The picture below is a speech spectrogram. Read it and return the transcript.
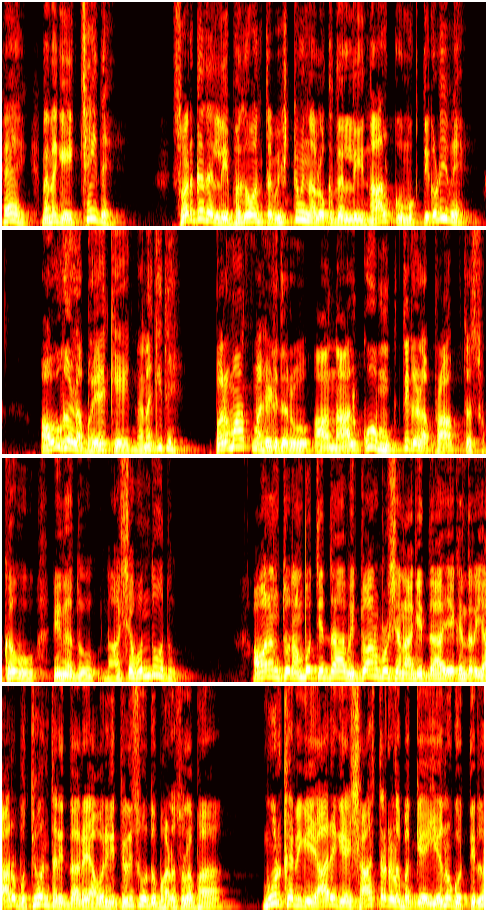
ಹೇ ನನಗೆ ಇಚ್ಛೆ ಇದೆ. ಸ್ವರ್ಗದಲ್ಲಿ ಭಗವಂತ ವಿಷ್ಣುವಿನ ಲೋಕದಲ್ಲಿ ನಾಲ್ಕು ಮುಕ್ತಿಗಳು ಇವೆ ಅವುಗಳ ಬಯಕೆ ನನಗಿದೆ. ಪರಮಾತ್ಮ ಹೇಳಿದರು, ಆ ನಾಲ್ಕೂ ಮುಕ್ತಿಗಳ ಪ್ರಾಪ್ತ ಸುಖವು ನಿನ್ನದು ನಾಶ ಹೊಂದುವುದು. ಅವನಂತೂ ನಂಬುತ್ತಿದ್ದ ವಿದ್ವಾನ್ ಪುರುಷನಾಗಿದ್ದ, ಏಕೆಂದರೆ ಯಾರು ಬುದ್ಧಿವಂತರಿದ್ದಾರೆ ಅವರಿಗೆ ತಿಳಿಸುವುದು ಬಹಳ ಸುಲಭ. ಮೂರ್ಖನಿಗೆ ಯಾರಿಗೆ ಶಾಸ್ತ್ರಗಳ ಬಗ್ಗೆ ಏನೂ ಗೊತ್ತಿಲ್ಲ.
